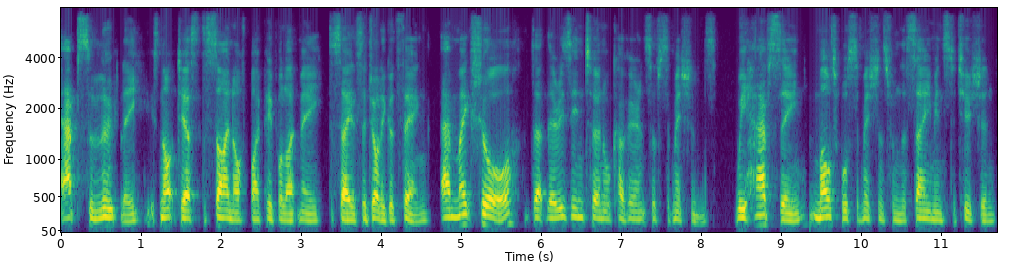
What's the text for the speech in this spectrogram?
absolutely. It's not just the sign off by people like me to say it's a jolly good thing. And make sure that there is internal coherence of submissions. We have seen multiple submissions from the same institution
